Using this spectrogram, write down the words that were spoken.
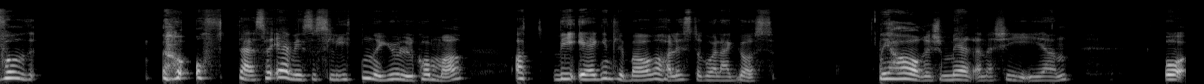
for ofte så er vi så slitne når julen kommer, at vi egentlig bare har lyst til å gå og legge oss. Vi har ikke mer energi igjen. Og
